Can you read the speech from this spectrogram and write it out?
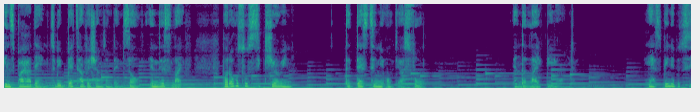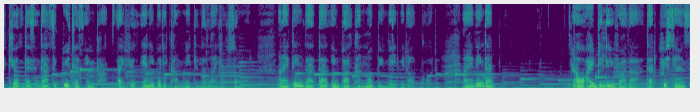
inspire them to be better versions of themselves in this life, but also securing the destiny of their soul and the life beyond. Yes, being able to secure the destiny, that's the greatest impact I feel anybody can make in the life of someone. And I think that that impact cannot be made without God. And I think that, or I believe rather, that Christians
